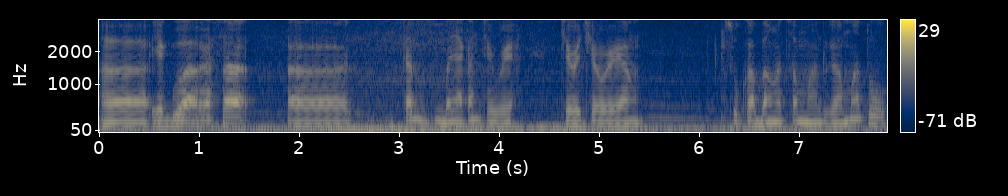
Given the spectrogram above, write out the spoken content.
uh, ya gue rasa uh, kan banyak kan cewek cewek-cewek yang suka banget sama drama tuh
